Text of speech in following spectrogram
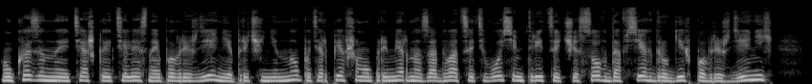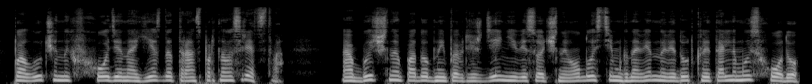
Указанное тяжкое телесное повреждение причинено потерпевшему примерно за 28-30 часов до всех других повреждений, полученных в ходе наезда транспортного средства. Обычно подобные повреждения височной области мгновенно ведут к летальному исходу,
